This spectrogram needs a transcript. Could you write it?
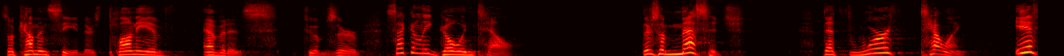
So come and see. There's plenty of evidence to observe. Secondly, go and tell. There's a message that's worth telling if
